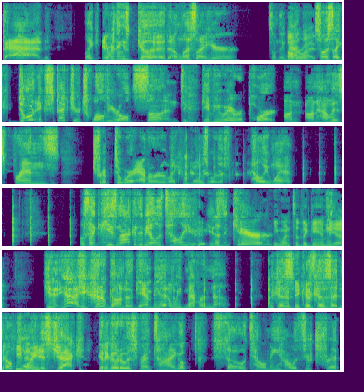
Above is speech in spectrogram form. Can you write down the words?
bad, like everything's good unless I hear something bad. Otherwise. so it's like don't expect your 12 year old son to give you a report on on how his friends trip to wherever, like who knows where the hell he went. I was like, he's not going to be able to tell you. He doesn't care he went to the Gambia. he did, yeah, he could have gone to the Gambia and we'd never know. Because, Because because at no point didn't- is Jack gonna go to his friend Ty and go, So tell me, how was your trip?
